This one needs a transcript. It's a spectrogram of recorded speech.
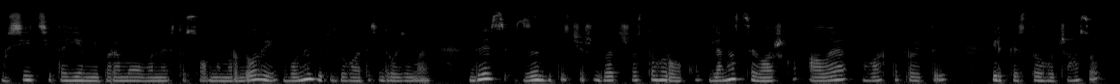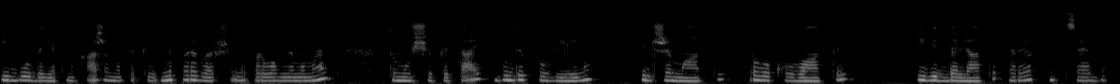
Усі ці таємні перемовини стосовно Мордовії, вони будуть відбуватися, друзі мої, десь з 2026 року. Для нас це важко, але варто пройти тільки з того часу і буде, як ми кажемо, такий неперевершений переломний момент, тому що Китай буде повільно піджимати, провокувати і віддаляти РФ від себе.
